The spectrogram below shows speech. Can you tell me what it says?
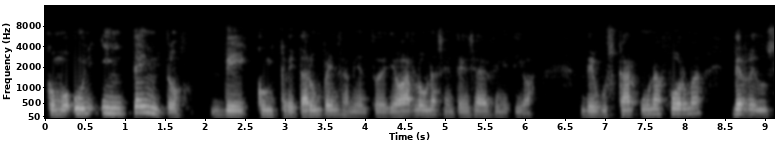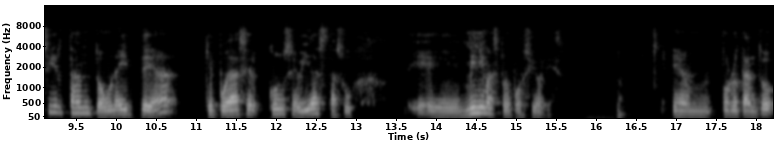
como un intento de concretar un pensamiento, de llevarlo a una sentencia definitiva, de buscar una forma de reducir tanto una idea que pueda ser concebida hasta sus eh, mínimas proporciones. Em, por lo tanto,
